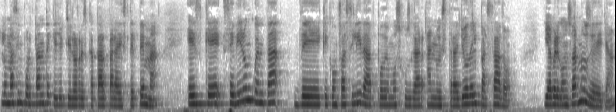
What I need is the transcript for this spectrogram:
Lo más importante que yo quiero rescatar para este tema es que se dieron cuenta de que con facilidad podemos juzgar a nuestra yo del pasado y avergonzarnos de ella,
